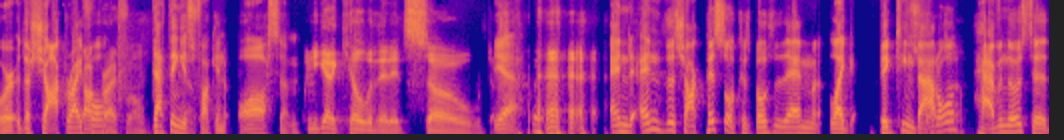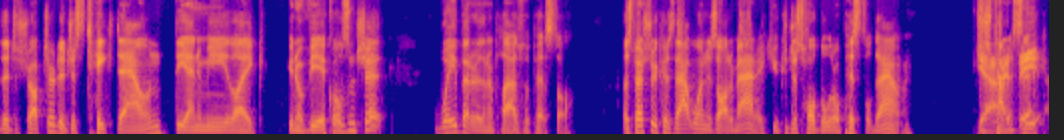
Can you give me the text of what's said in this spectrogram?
or the shock rifle? Shock rifle That thing is fucking awesome. when you get a kill with it it's so dope. Yeah. and and the shock pistol because both of them like big team battle having those to the disruptor to just take down the enemy like you know vehicles and shit way better than a plasma pistol especially because that one is automatic you could just hold the little pistol down Yeah, I, kind of sick. ba-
